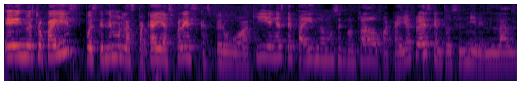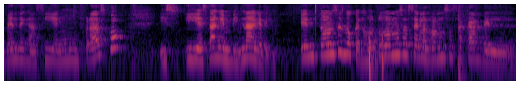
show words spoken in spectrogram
En nuestro país pues tenemos las pacayas frescas, pero aquí en este país no hemos encontrado pacaya fresca, entonces miren, las venden así en un frasco y, están en vinagre. Entonces lo que nosotros vamos a hacer, las vamos a sacar del,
